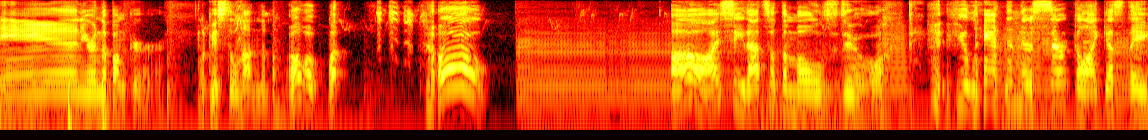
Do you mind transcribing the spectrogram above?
And you're in the bunker. Okay, still not in the bunker. Oh, oh, what? Oh! Oh, I see. That's what the moles do. if you land in their circle, I guess they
